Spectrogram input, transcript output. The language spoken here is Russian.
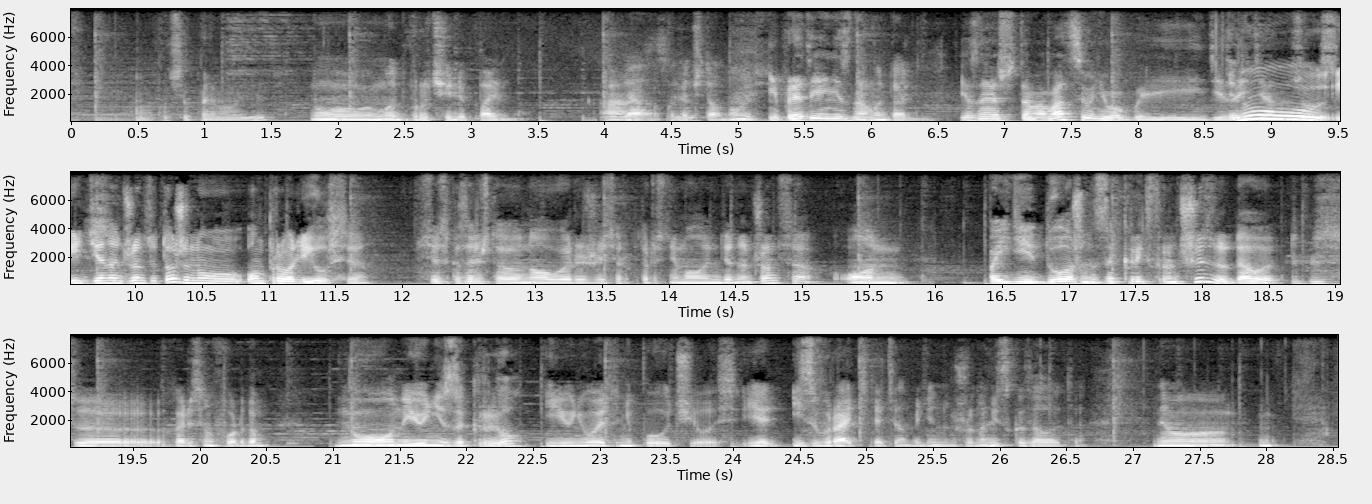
Он получил прямой вид? Ну, мы вручили пальму. А, я когда читал новость, И про это я не знал. мы дали. Я знаю, что там овации у него были, и Индиана Ну, Джонс, и Диана. Джонса тоже, ну, он провалился. Все сказали, что новый режиссер, который снимал Индиана Джонса, он, по идее, должен закрыть франшизу, да, вот, Мгм. с э, Харрисоном Фордом. Но он ее не закрыл, и у него это не получилось. Я изврать, там один журналист сказал это. Но,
